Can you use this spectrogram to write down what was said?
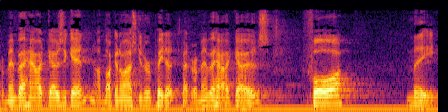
Remember how it goes again? I'm not going to ask you to repeat it, but remember how it goes. For me.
